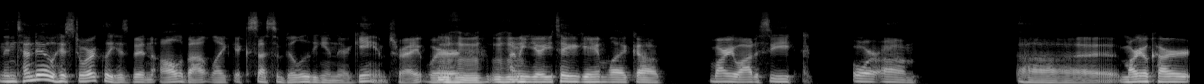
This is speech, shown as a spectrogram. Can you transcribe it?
Nintendo historically has been all about like accessibility in their games, right? Where Mhm, I mhm. mean, you know, you take a game like uh Mario Odyssey or um uh Mario Kart,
